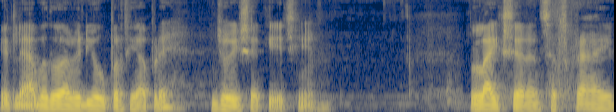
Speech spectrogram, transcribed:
એટલે આ બધું આ વીડિયો ઉપરથી આપણે જોઈ શકીએ છીએ. લાઇક શેર એન્ડ સબસ્ક્રાઈબ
